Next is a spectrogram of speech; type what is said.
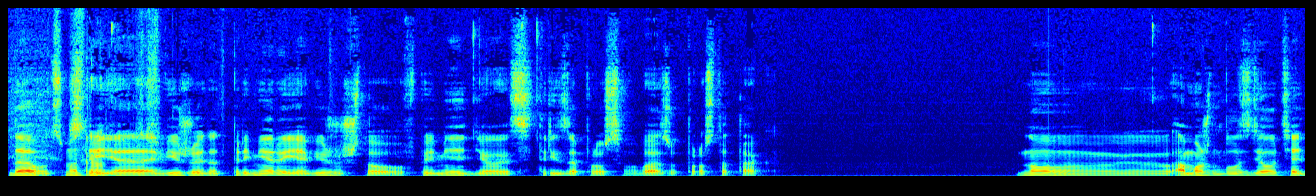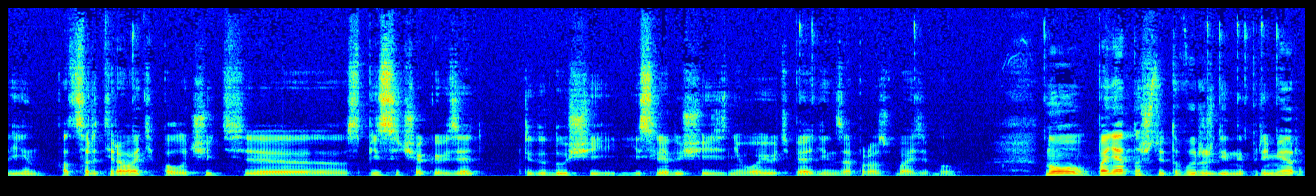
Да, вот смотри, Сразу я вижу этот пример, и я вижу, что в примере делается три запроса в базу просто так. Ну, а можно было сделать один. Отсортировать и получить э, списочек и взять предыдущий и следующий из него, и у тебя один запрос в базе был. Ну, понятно, что это вырожденный пример,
